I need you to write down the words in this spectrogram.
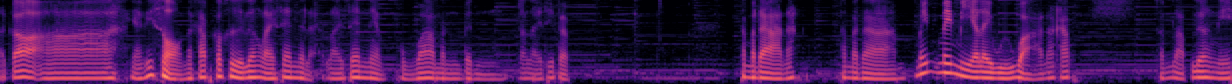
แล้วก็ออย่างที่สองนะครับก็คือเรื่องลายเส้นนี่แหละลายเส้นเนี่ยผมว่ามันเป็นอะไรที่แบบธรรมดานะธรรมดาไม่ไม่มีอะไรหวือหวานะครับสำหรับเรื่องนี้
